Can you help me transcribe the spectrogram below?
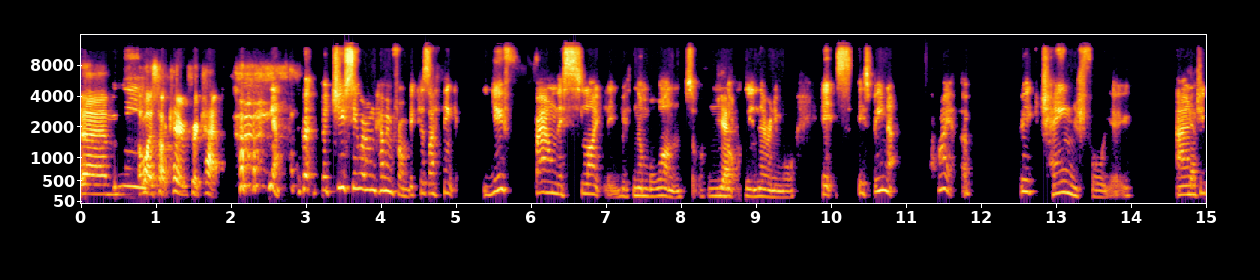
I might start caring for a cat. yeah, but but do you see where I'm coming from? Because I think you found this slightly with number one sort of Yeah. not being there anymore. It's it's been quite a big change for you. And Yeah. you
